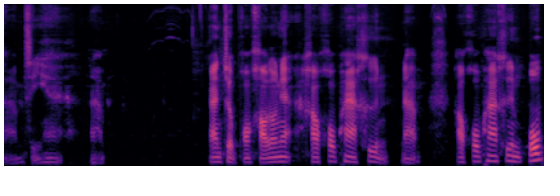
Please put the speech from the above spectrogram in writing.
สามสี่ห้านะครับ การจบของเขาตรงเนี้ยเขาครบห้าขึ้นนะครับ เขาครบห้าขึ้นปุ๊บ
